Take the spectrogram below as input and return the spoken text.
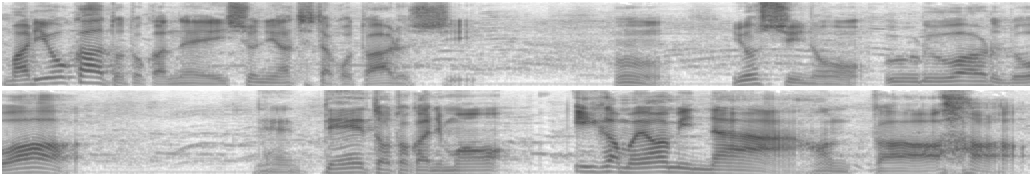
マリオカートとかね一緒にやってたことあるし。うん。ヨッシーのウールワールドはねデートとかにもいいかもよみんな。ほんと。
